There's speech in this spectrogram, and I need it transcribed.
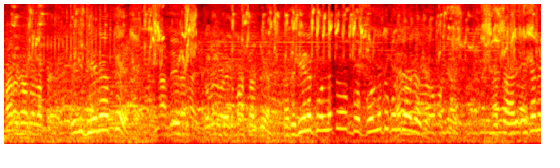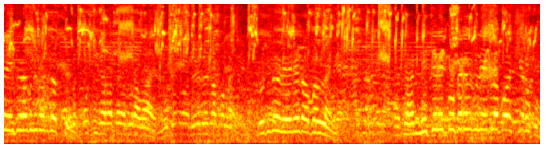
সাড়ে সাত হাজার টাকা। এই কি ডিএনএ আছে? না নাই তবে আচ্ছা ডিএনএ করলে তো বললে তো করে দেওয়া যাবে। আচ্ছা আর এখানে এই জোড়াগুলি কত যাচ্ছে? পঁচিশ হাজার টাকা জোড়া ভাই। রেড রেড অপার লাইন আচ্ছা আর নিচের এই কোকারেলগুলি এগুলো বয়স কীরকম?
